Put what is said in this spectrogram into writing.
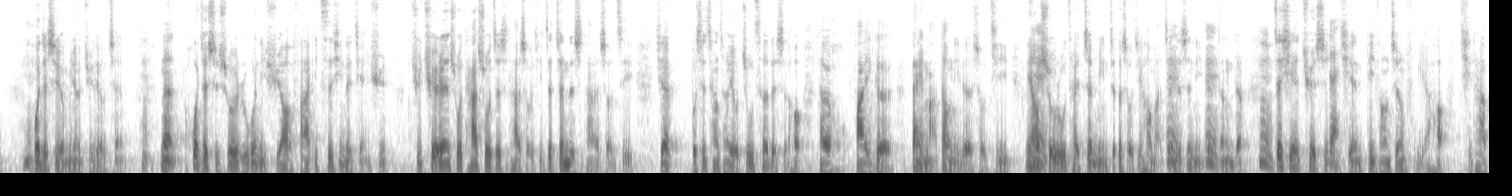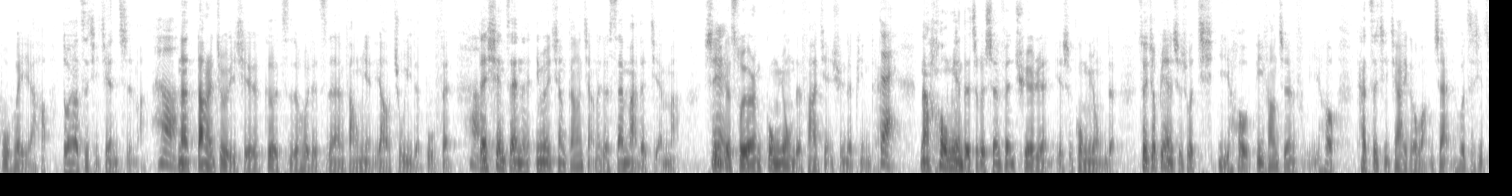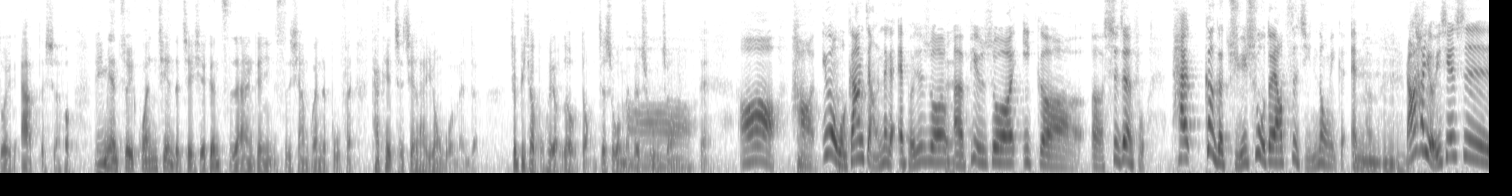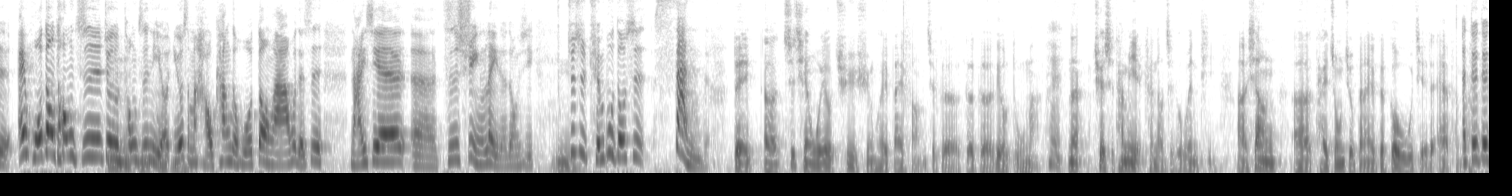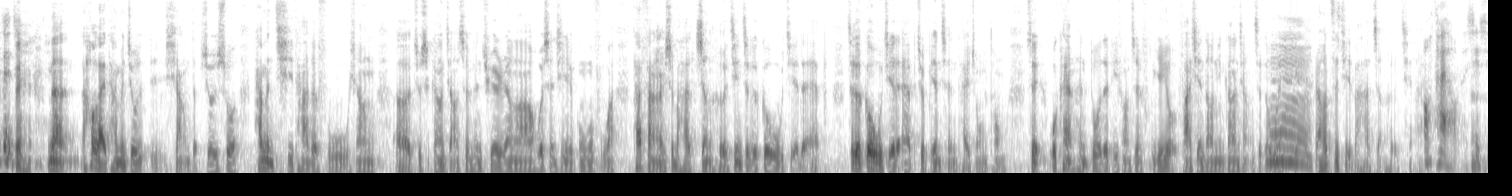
或者是有没有居留证。嗯那或者是说，如果你需要发一次性的简讯。去确认说，他说这是他的手机，这真的是他的手机。现在不是常常有注册的时候，他会发一个代码到你的手机，你要输入才证明这个手机号码真的是你的，等等嗯。这些确实以前地方政府也好，其他部会也好，都要自己建制嘛。哈，那当然就有一些各自或者治安方面要注意的部分好。但现在呢，因为像刚刚讲那个三码的减码，是一个所有人共用的发简讯的平台。对，那后面的这个身份确认也是共用的，所以就变成是说，以后地方政府以后他自己加一个网站或自己做一个 App 的时候，里面最关键的这些跟治安跟隐私相关的部分，它可以直接来用我们的，就比较不会有漏洞，这是我们的初衷。哦。对，哦，好，因为我刚刚讲的那个 app 就是说，呃，譬如说一个呃市政府，它各个局处都要自己弄一个 app，、嗯嗯嗯，然后它有一些是哎活动通知，就是通知你有、有什么好康的活动啊，或者是哪一些呃资讯类的东西，嗯。就是全部都是散的。对，呃，之前我有去巡回拜访这个各个六都嘛，嗯，那确实他们也看到这个问题啊、像呃台中就本来有个购物节的 app 嘛，啊，对对对对，对，那后来他们就呃想的就是说，他们其他的服务，像呃，就是刚刚讲的身份确认啊，或申请一些公共服务啊，他反而是把它整合进这个购物节的 app，这个购物节的 app 就变成台中通。所以我看很多的地方政府也有发现到您刚刚讲的这个问题，然后自己也把它整合起来。哦，太好了，谢谢。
